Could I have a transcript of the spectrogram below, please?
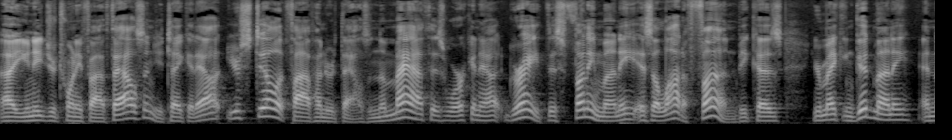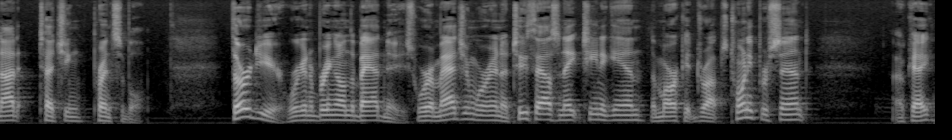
Uh, you need your 25,000, you take it out, you're still at 500,000. The math is working out great. This funny money is a lot of fun because you're making good money and not touching principal. Third year, we're going to bring on the bad news. We're imagine we're in a 2018 again, the market drops 20%. Okay,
